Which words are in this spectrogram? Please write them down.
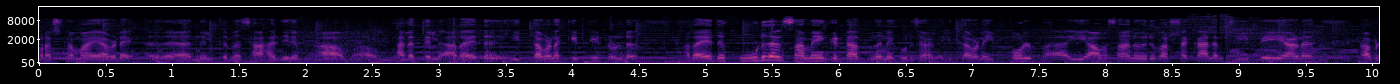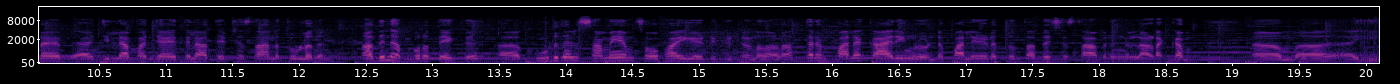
പ്രശ്നമായി അവിടെ നിൽക്കുന്ന സാഹചര്യം ഫലത്തിൽ. അതായത് ഇത്തവണ കിട്ടിയിട്ടുണ്ട്. അതായത് കൂടുതൽ സമയം കിട്ടാത്തതിനെ കുറിച്ചാണ്. ഇത്തവണ ഇപ്പോൾ ഈ അവസാന ഒരു വർഷക്കാലം സി പി ഐ ആണ് അവിടെ ജില്ലാ പഞ്ചായത്തിൽ അധ്യക്ഷ സ്ഥാനത്തുള്ളത്. അതിനപ്പുറത്തേക്ക് കൂടുതൽ സമയം സ്വാഭാവികമായിട്ട് കിട്ടേണ്ടതാണ് അത്തരം പല കാര്യങ്ങളുണ്ട്. പലയിടത്തും തദ്ദേശ സ്ഥാപനങ്ങളിലടക്കം ഈ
